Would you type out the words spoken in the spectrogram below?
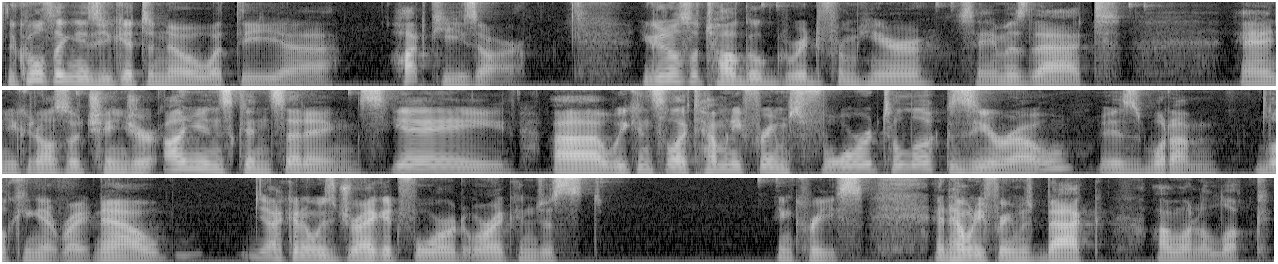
The cool thing is you get to know what the uh, hotkeys are. You can also toggle grid from here, same as that. And you can also change your onion skin settings. Yay! Uh, we can select how many frames forward to look. Zero is what I'm looking at right now. I can always drag it forward or I can just increase. And how many frames back I want to look.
